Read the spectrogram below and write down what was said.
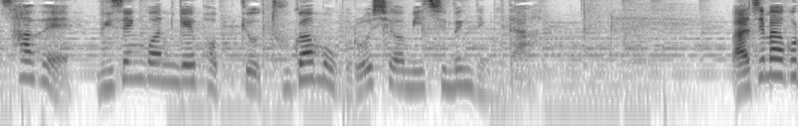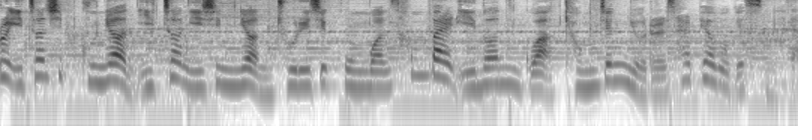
사회, 위생관계 법규 두 과목으로 시험이 진행됩니다. 마지막으로 2019년, 2020년 조리직 공무원 선발 인원과 경쟁률을 살펴보겠습니다.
